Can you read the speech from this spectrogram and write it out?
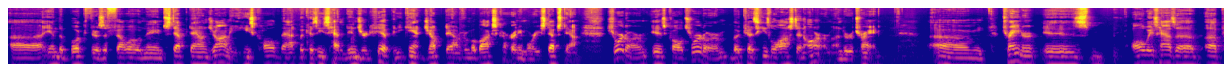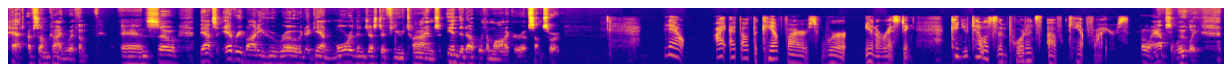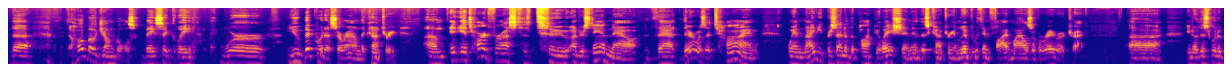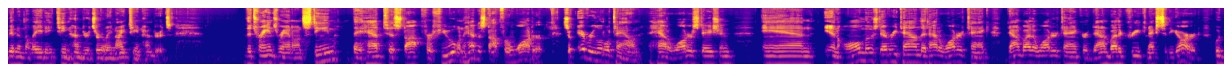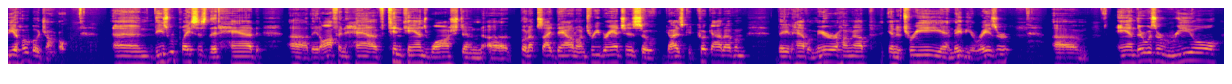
Uh, in the book, there's a fellow named Step Down Johnny. He's called that because he's had an injured hip and he can't jump down from a boxcar anymore. He steps down. Short Arm is called Short Arm because he's lost an arm under a train. Um, trainer is always has a, a pet of some kind with them. And so that's everybody who rode, again, more than just a few times, ended up with a moniker of some sort. Now, I, I thought the campfires were interesting. Can you tell us the importance of campfires? Oh, absolutely. The hobo jungles basically were ubiquitous around the country. Um, it, it's hard for us to, to understand now that there was a time when 90% of the population in this country lived within five miles of a railroad track. Uh, you know, this would have been in the late 1800s, early 1900s. The trains ran on steam. They had to stop for fuel and had to stop for water. So every little town had a water station. And in almost every town that had a water tank, down by the water tank or down by the creek next to the yard would be a hobo jungle. And these were places that had, uh, they'd often have tin cans washed and uh, put upside down on tree branches so guys could cook out of them. They'd have a mirror hung up in a tree and maybe a razor. Um, and there was a real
